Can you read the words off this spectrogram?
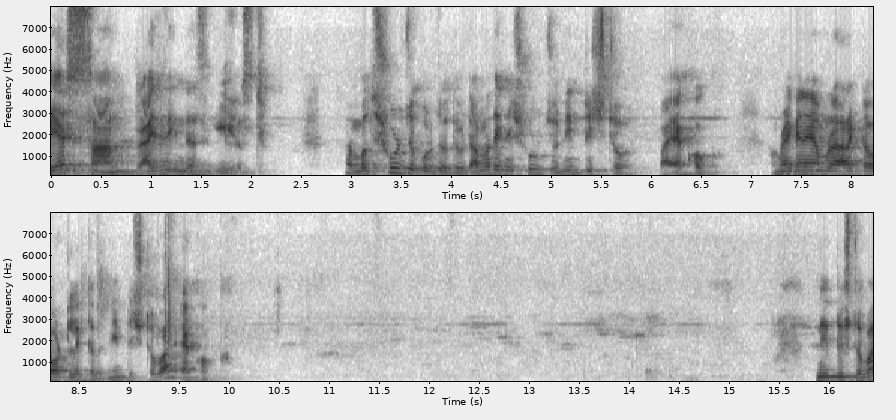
Dash sun rises in the east বলতে সূর্য পর্যন্ত ওটা আমরা দেখি সূর্য নির্দিষ্ট বা একক। আমরা এখানে আমরা আরেকটা ওয়ার্ড লিখতে পারি, নির্দিষ্ট বা একক। নির্দিষ্ট বা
